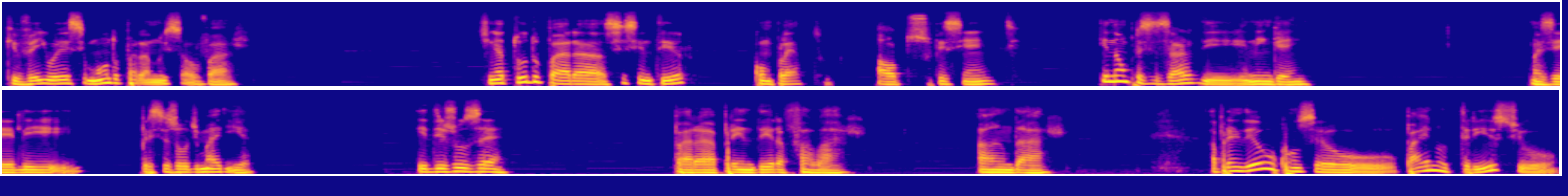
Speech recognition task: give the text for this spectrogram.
que veio a esse mundo para nos salvar, tinha tudo para se sentir completo, autossuficiente e não precisar de ninguém mas ele precisou de Maria e de José para aprender a falar, a andar. Aprendeu com seu pai nutrício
